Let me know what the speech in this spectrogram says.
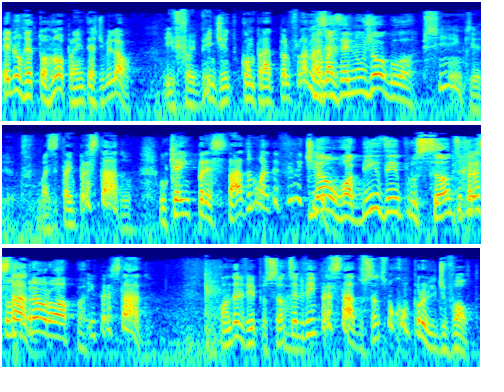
Ele não retornou para a Inter de Milão. E foi vendido, comprado pelo Flamengo. Não, mas ele não jogou. Sim, querido. Mas está emprestado. O que é emprestado não é definitivo. Não, o Robinho veio para o Santos e retornou para a Europa. Emprestado. Quando ele veio para o Santos, ele veio emprestado. O Santos não comprou ele de volta.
